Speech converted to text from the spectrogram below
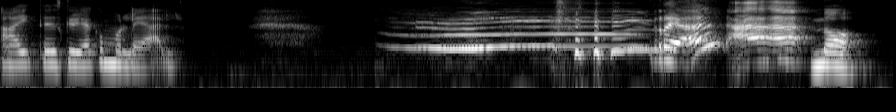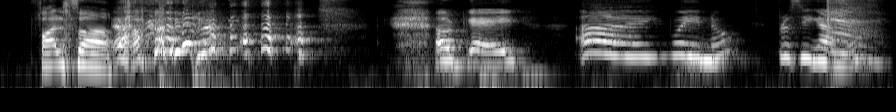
ay, te describía como leal. ¿Real? Ah, No, falsa. ok. Ay, bueno, prosigamos.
